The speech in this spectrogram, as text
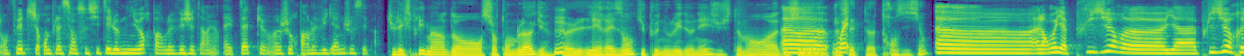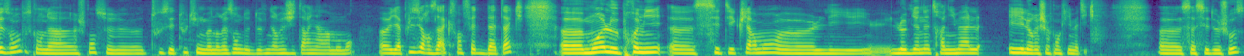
En fait, j'ai remplacé en société l'omnivore par le végétarien. Et peut-être qu'un jour par le vegan, je sais pas. Tu l'exprimes hein, dans, sur ton blog. Mm. Euh, les raisons, tu peux nous les donner justement euh, de, ce- de ouais. cette transition alors moi, il y a plusieurs, il y a plusieurs raisons parce qu'on a, je pense, tous et toutes une bonne raison de devenir végétarien à un moment. Il y a plusieurs axes en fait d'attaque. Moi, le premier, c'était clairement les, le bien-être animal et le réchauffement climatique. Euh, ça, c'est deux choses.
